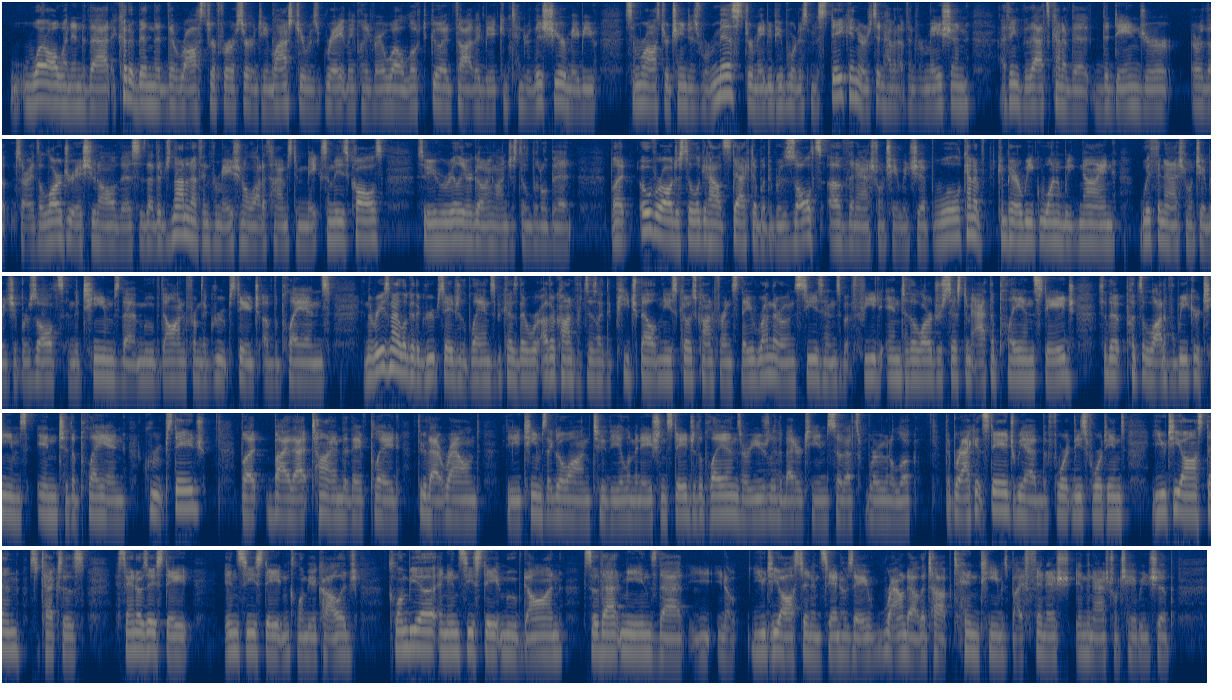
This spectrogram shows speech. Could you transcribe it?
what all went into that. It could have been that the roster for a certain team last year was great. They played very well, looked good, thought they'd be a contender this year. Maybe some roster changes were missed, or maybe people were just mistaken or just didn't have enough information. I think that that's kind of the the danger or the sorry, the larger issue in all of this is that there's not enough information a lot of times to make some of these calls. So you really are going on just a little bit. But overall, just to look at how it's stacked up with the results of the national championship, we'll kind of compare week one and week nine with the national championship results and the teams that moved on from the group stage of the play ins. And the reason I look at the group stage of the play ins is because there were other conferences like the Peach Belt and East Coast Conference. They run their own seasons but feed into the larger system at the play in stage. So that puts a lot of weaker teams into the play in group stage. But by that time that they've played through that round, the teams that go on to the elimination stage of the play-ins are usually the better teams, so that's where we want to look. The bracket stage, we had the four these four teams: UT Austin, so Texas, San Jose State, NC State, and Columbia College. Columbia and NC State moved on, so that means that you know UT Austin and San Jose round out the top 10 teams by finish in the national championship.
